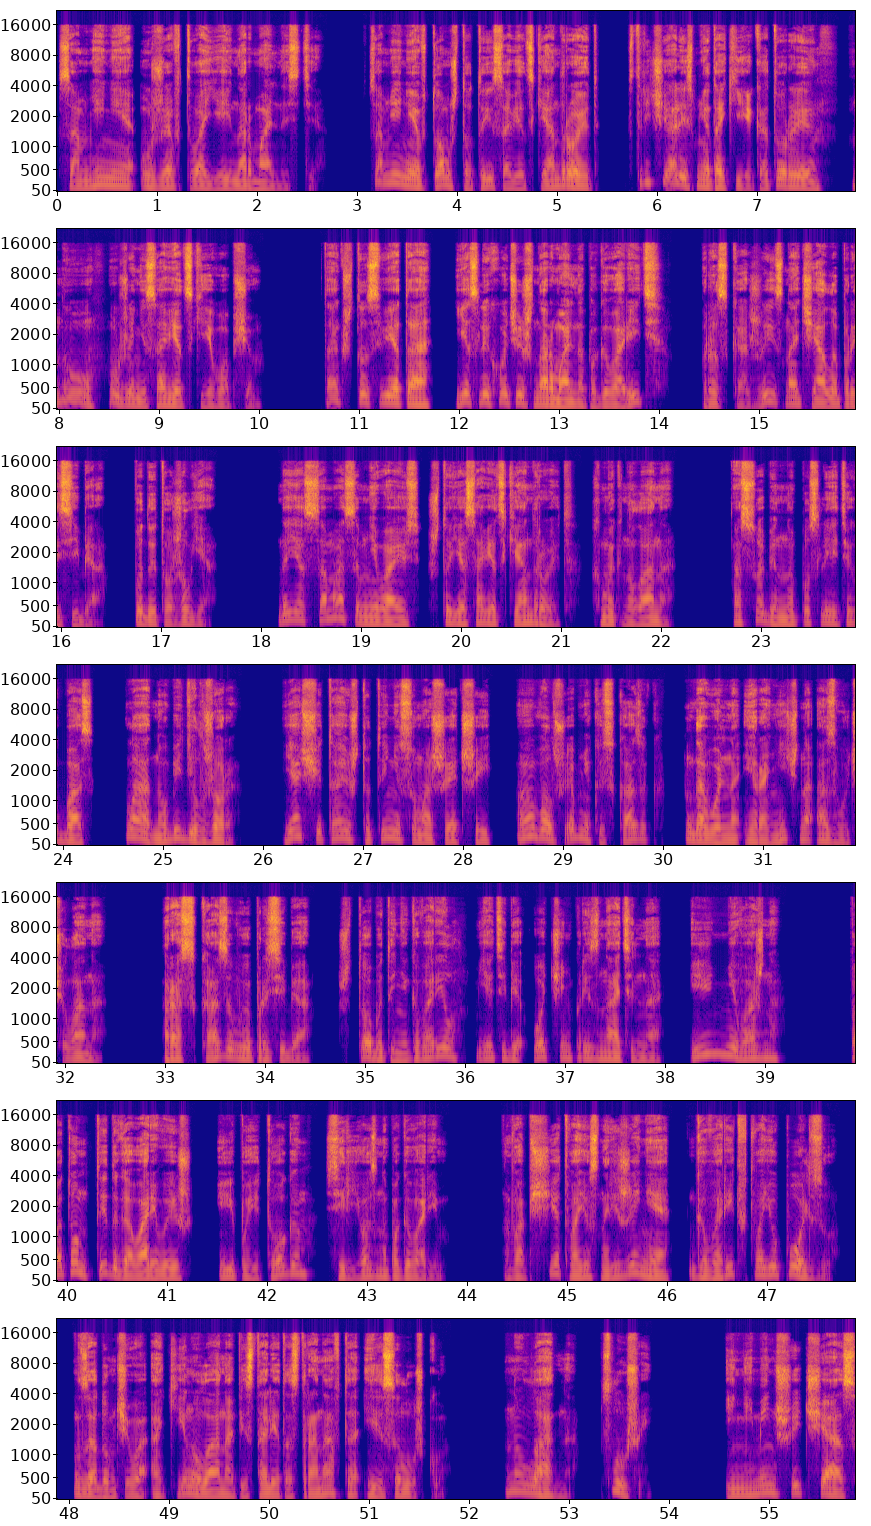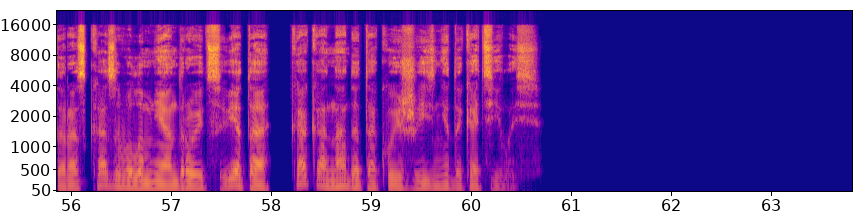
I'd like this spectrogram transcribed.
Сомнение уже в твоей нормальности. Сомнение в том, что ты советский андроид. Встречались мне такие, которые, ну, уже не советские в общем. Так что, Света, если хочешь нормально поговорить, расскажи сначала про себя», — подытожил я. «Да я сама сомневаюсь, что я советский андроид», — хмыкнула она. «Особенно после этих баз. Ладно, убедил Жора. Я считаю, что ты не сумасшедший, а волшебник из сказок», — довольно иронично озвучила она. «Рассказываю про себя. Что бы ты ни говорил, я тебе очень признательна. И неважно. Потом ты договариваешь, и по итогам серьезно поговорим. Вообще, твое снаряжение говорит в твою пользу. Задумчиво окинула она пистолет астронавта и СЛУшку. Ну ладно, слушай. И не меньше часа рассказывала мне андроид Света, как она до такой жизни докатилась.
